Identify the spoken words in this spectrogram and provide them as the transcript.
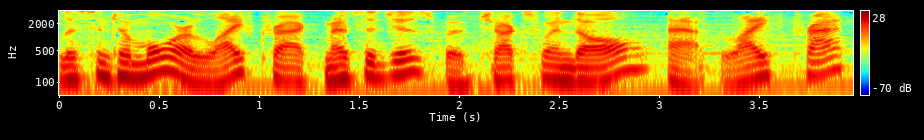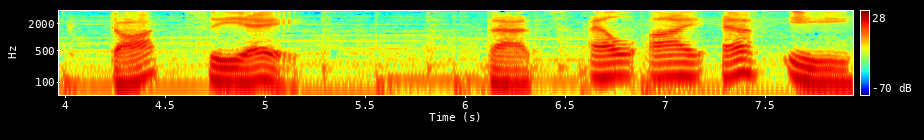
Listen to more LifeTrac messages with Chuck Swindoll at lifetrac.ca. That's L I F E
